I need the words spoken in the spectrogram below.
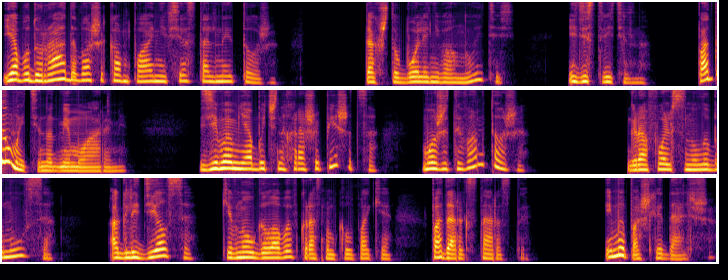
я буду рада вашей компании, все остальные тоже. Так что более не волнуйтесь. И действительно, подумайте над мемуарами. Зимой мне обычно хорошо пишется — может, и вам тоже?» Граф Ольсон улыбнулся, огляделся, кивнул головой в красном колпаке. Подарок старосты. И мы пошли дальше.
